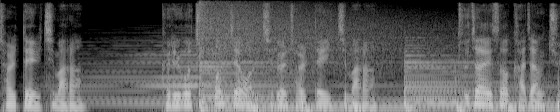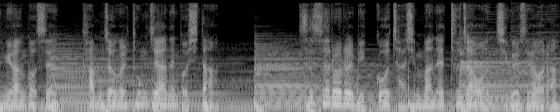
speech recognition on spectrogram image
절대 잃지 마라. 그리고 첫 번째 원칙을 절대 잊지 마라. 투자에서 가장 중요한 것은 감정을 통제하는 것이다. 스스로를 믿고 자신만의 투자 원칙을 세워라.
